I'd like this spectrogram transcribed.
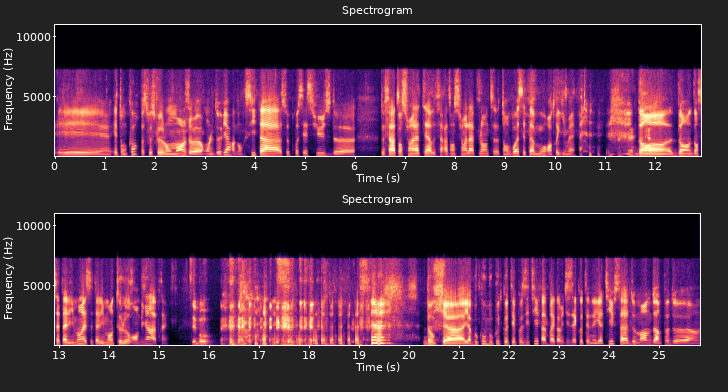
et, et ton corps, parce que ce que l'on mange, on le devient. Donc si tu as ce processus de de faire attention à la terre, de faire attention à la plante, t'envoies cet amour, entre guillemets, dans, dans, dans, cet aliment et cet aliment te le rend bien après. C'est beau. Donc, euh, il y a beaucoup, beaucoup de côtés positifs. Après, comme je disais, côté négatif, ça demande un peu de, euh,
